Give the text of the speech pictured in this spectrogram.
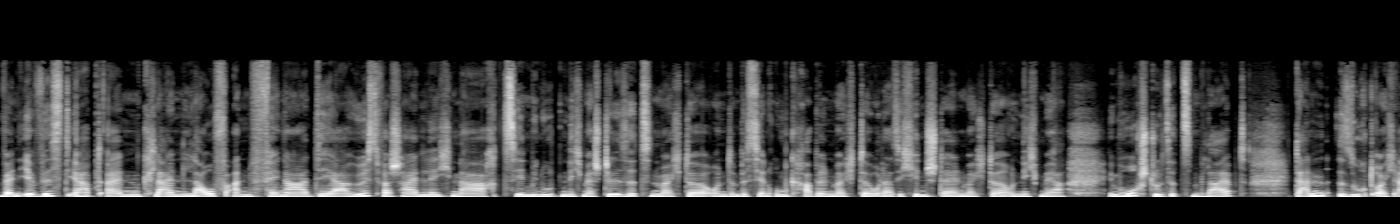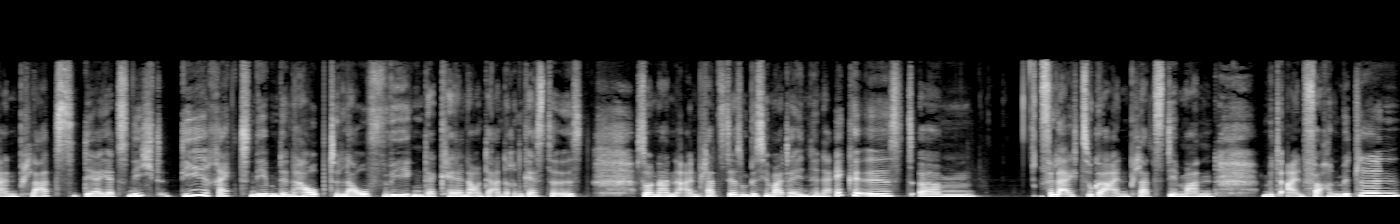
Wenn ihr wisst, ihr habt einen kleinen Laufanfänger, der höchstwahrscheinlich nach zehn Minuten nicht mehr stillsitzen möchte und ein bisschen rumkrabbeln möchte oder sich hinstellen möchte und nicht mehr im Hochstuhl sitzen bleibt, dann sucht euch einen Platz, der jetzt nicht direkt neben den Hauptlaufwegen der Kellner und der anderen Gäste ist, sondern ein Platz, der so ein bisschen weiter hinten in der Ecke ist. Ähm, vielleicht sogar einen Platz, den man mit einfachen Mitteln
